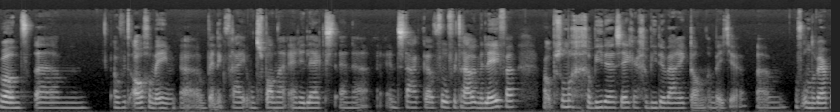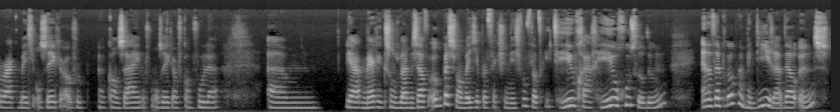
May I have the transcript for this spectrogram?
Want um, over het algemeen uh, ben ik vrij ontspannen en relaxed en, uh, en sta ik uh, vol vertrouwen in mijn leven. Maar op sommige gebieden, zeker gebieden waar ik dan een beetje, um, of onderwerpen waar ik een beetje onzeker over kan zijn of onzeker over kan voelen, um, ja, merk ik soms bij mezelf ook best wel een beetje perfectionisme. Of dat ik iets heel graag heel goed wil doen. En dat heb ik ook met mijn dieren wel eens.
